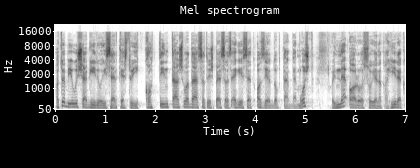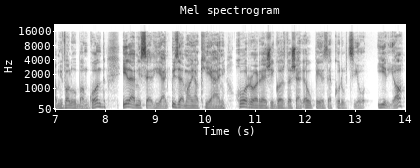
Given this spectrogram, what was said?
A többi újságírói szerkesztői kattintásvadászat, és persze az egészet azért dobták be most, hogy ne arról szóljanak a hírek, ami valóban gond, élelmiszerhiány, üzemanyaghiány, horrorrezsi, gazdaság, EU pénzek, korrupció írja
